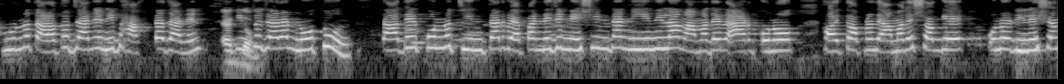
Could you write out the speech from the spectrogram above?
পুরনো তারা তো জানেনই ভাগটা জানেন। কিন্তু যারা নতুন তাদের কোনো চিন্তার ব্যাপার নেই যে মেশিনটা নিয়ে নিলাম আমাদের আর কোনো হয়তো আপনাদের আমাদের সঙ্গে কোনো রিলেশন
